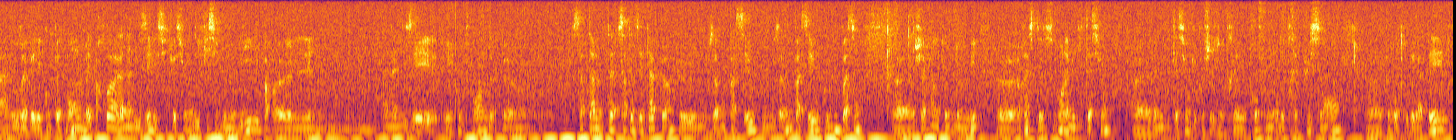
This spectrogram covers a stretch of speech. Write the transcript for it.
bah, nous révéler complètement, et parfois analyser les situations difficiles de nos vies, par, euh, analyser et comprendre euh, certaines, étapes hein, que nous avons passées ou que nous allons passer ou que nous passons euh, chacun d'entre nous dans nos vies, reste souvent la méditation. la méditation quelque chose de très profond, de très puissant, pour retrouver la paix, pour,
